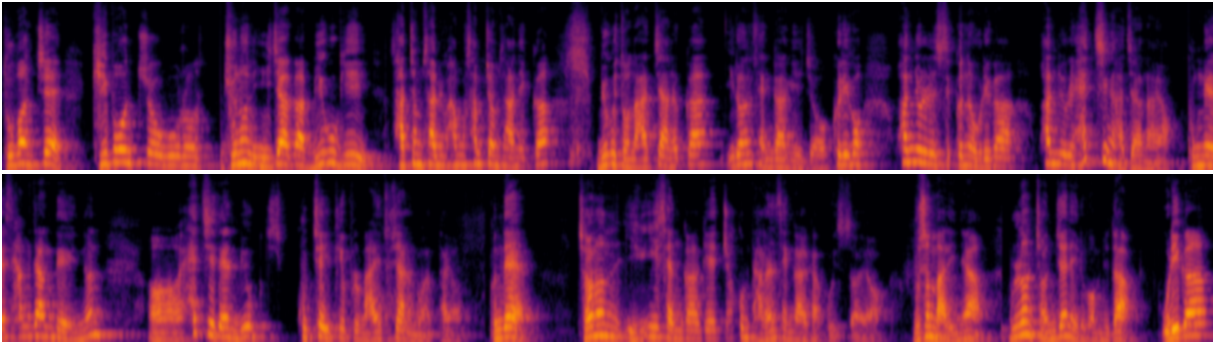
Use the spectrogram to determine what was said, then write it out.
두 번째 기본적으로 주는 이자가 미국이 4.3이고 한국 3.4니까 미국이 더 낫지 않을까 이런 생각이죠. 그리고 환율 리스크는 우리가 환율을 해칭하잖아요. 국내에 상장되어 있는 어, 해지된 미국 국채 ETF를 많이 투자하는 것 같아요. 근데 저는 이, 이 생각에 조금 다른 생각을 갖고 있어요. 무슨 말이냐? 물론 전제는 이겁니다. 우리가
